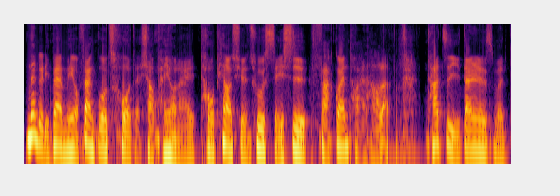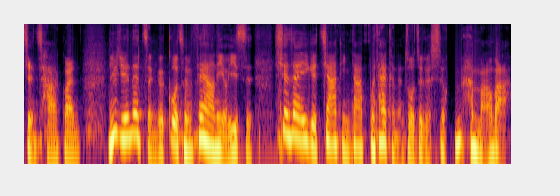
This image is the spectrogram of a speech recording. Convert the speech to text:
那个礼拜没有犯过错的小朋友来投票选出谁是法官团。好了，他自己担任什么检察官，你就觉得那整个过程非常的有意思。现在一个家庭，大家不太可能做这个事，很忙吧？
